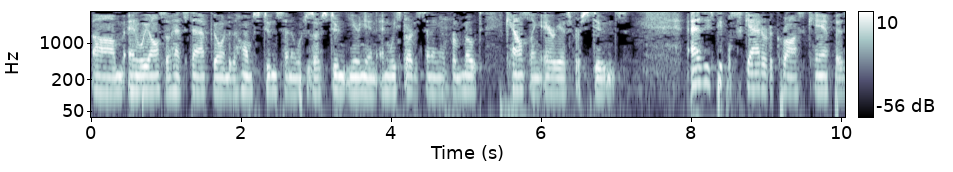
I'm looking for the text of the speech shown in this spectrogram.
Um, and we also had staff go into the Holmes Student Center, which is our student union, and we started setting up remote counseling areas for students. As these people scattered across campus,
